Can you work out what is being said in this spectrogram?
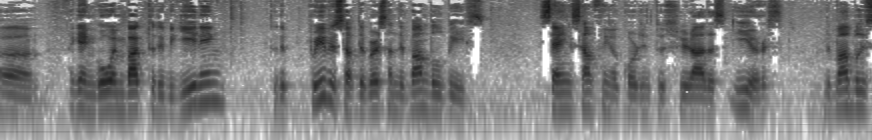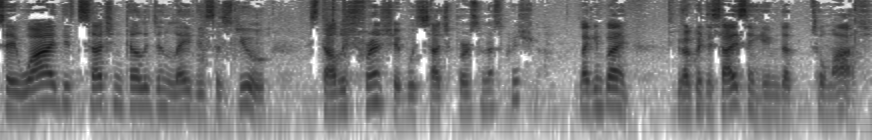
Uh, again, going back to the beginning, to the previous of the verse on the bumblebees, saying something according to Sri Radha's ears. The bumblebees say, Why did such intelligent ladies as you establish friendship with such a person as Krishna? Like implying, you are criticizing him that so much.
